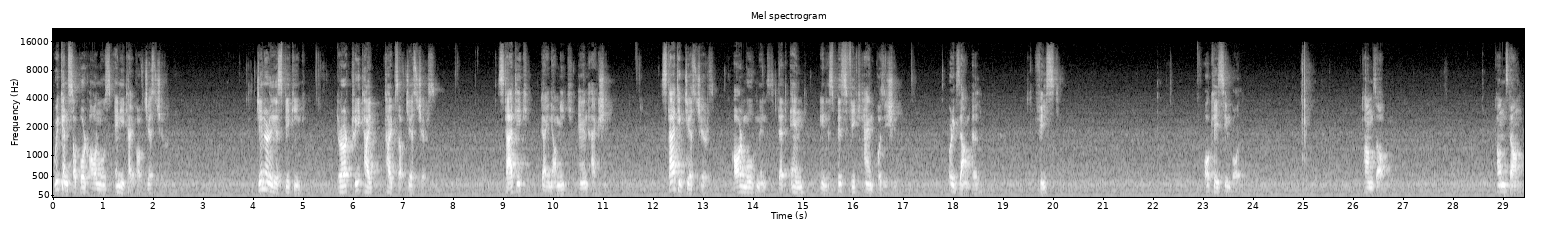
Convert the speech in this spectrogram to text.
we can support almost any type of gesture. Generally speaking, there are three type, types of gestures static, dynamic, and action. Static gestures are movements that end in a specific hand position. For example, fist, OK symbol, thumbs up, thumbs down,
